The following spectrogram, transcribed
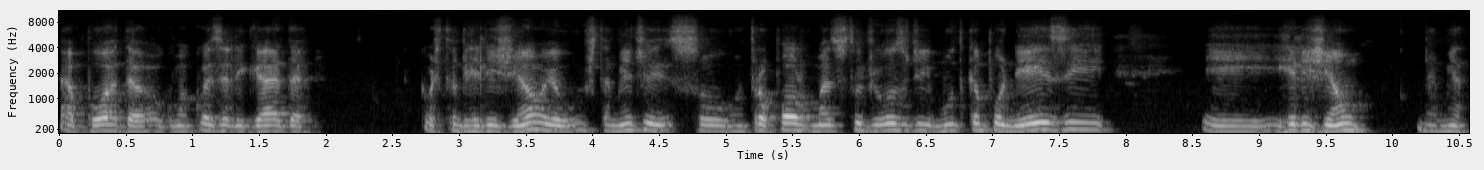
aborda alguma coisa ligada questão de religião, eu justamente sou antropólogo, mas estudioso de mundo camponês e, e religião, na minha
